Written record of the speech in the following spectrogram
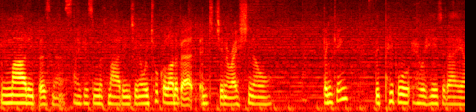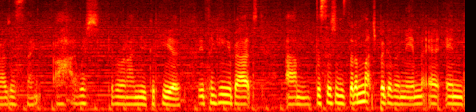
Māori business, I guess, with Māori in general, we talk a lot about intergenerational thinking. The people who are here today, I just think, oh, I wish everyone I knew could hear. They're thinking about um, decisions that are much bigger than them and,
